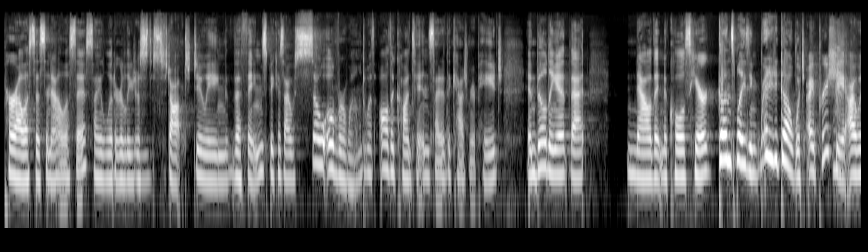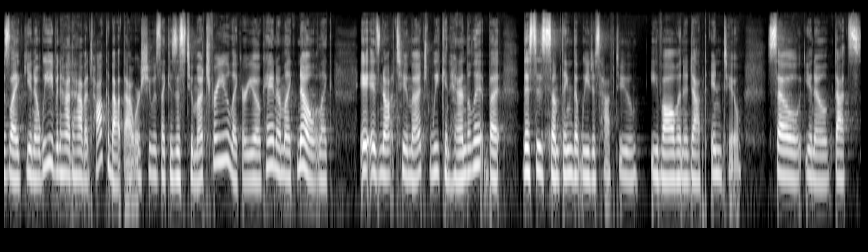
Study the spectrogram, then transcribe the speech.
paralysis analysis. I literally mm-hmm. just stopped doing the things because I was so overwhelmed with all the content inside of the Kashmir page and building it that now that Nicole's here, guns blazing, ready to go, which I appreciate. I was like, you know, we even had to have a talk about that where she was like, is this too much for you? Like, are you okay? And I'm like, no, like, it is not too much. We can handle it, but this is something that we just have to evolve and adapt into. So, you know, that's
